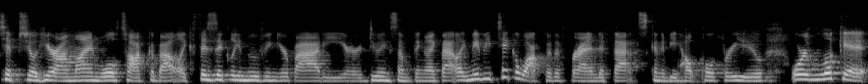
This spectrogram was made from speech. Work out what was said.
tips you'll hear online will talk about like physically moving your body or doing something like that like maybe take a walk with a friend if that's going to be helpful for you or look at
